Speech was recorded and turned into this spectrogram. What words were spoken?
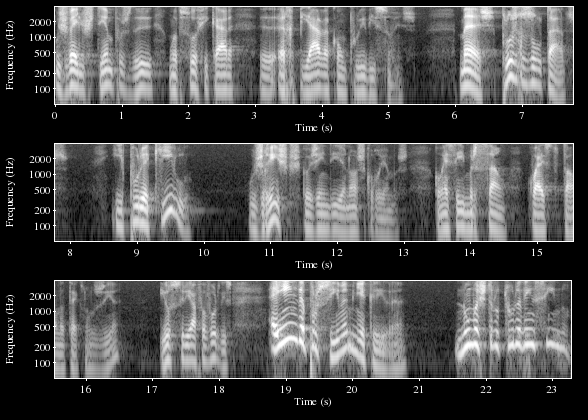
os velhos tempos de uma pessoa ficar uh, arrepiada com proibições. Mas, pelos resultados e por aquilo, os riscos que hoje em dia nós corremos, com essa imersão quase total na tecnologia, eu seria a favor disso. Ainda por cima, minha querida, numa estrutura de ensino.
